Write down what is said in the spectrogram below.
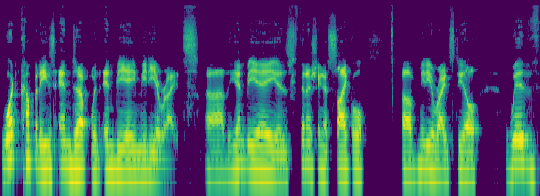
what companies end up with NBA media rights. Uh, the NBA is finishing a cycle of media rights deal with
